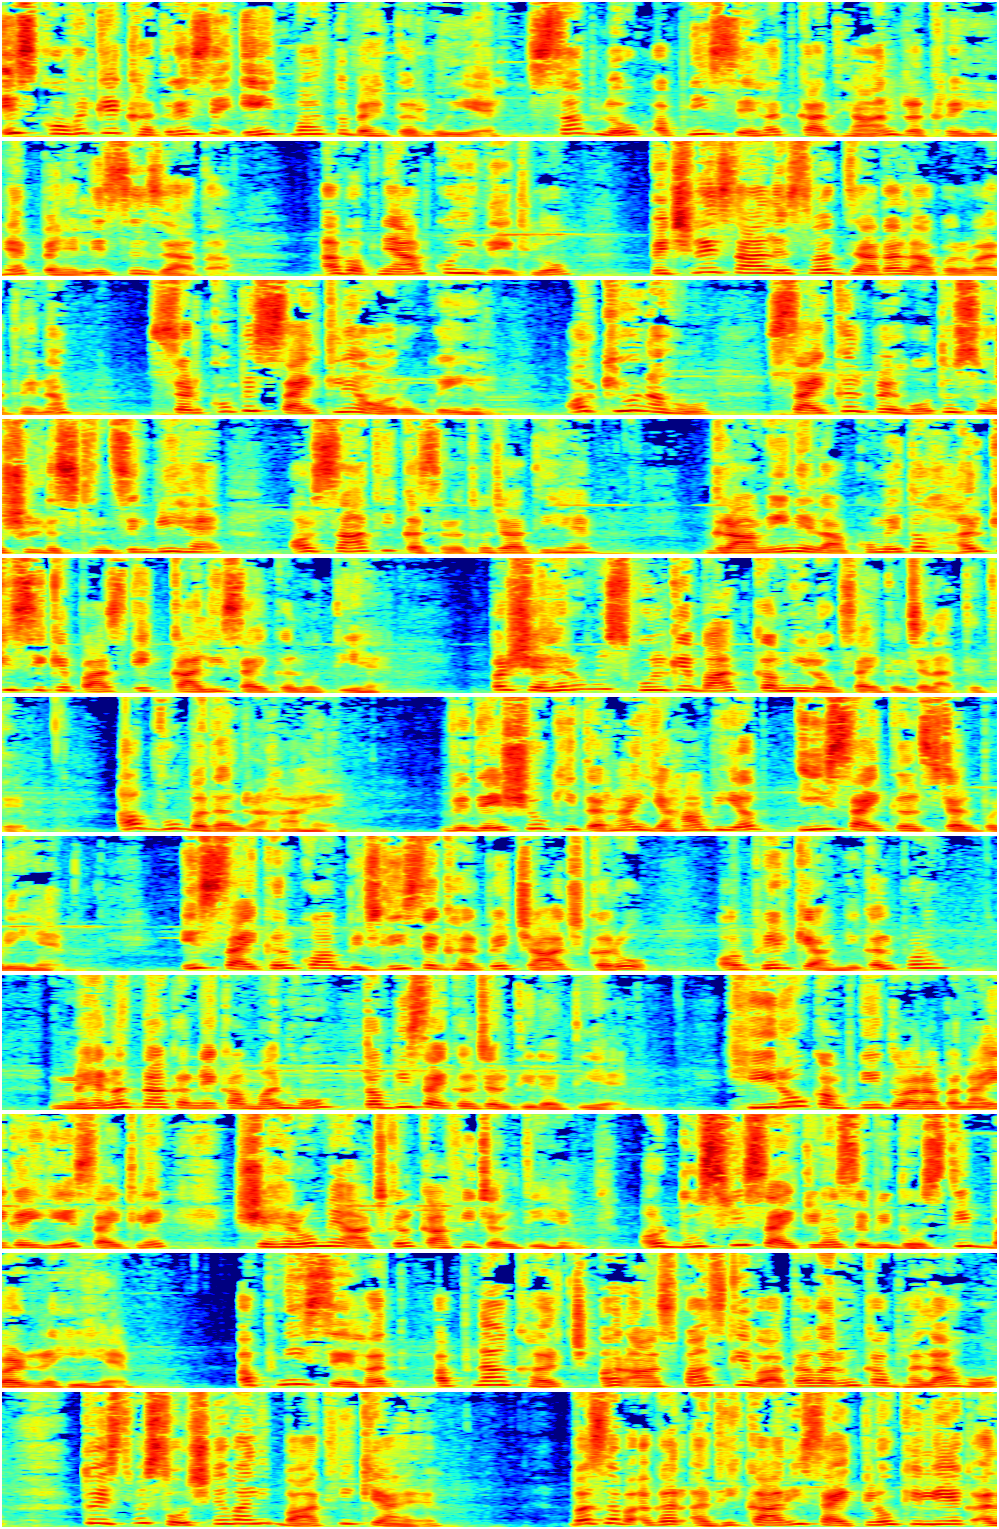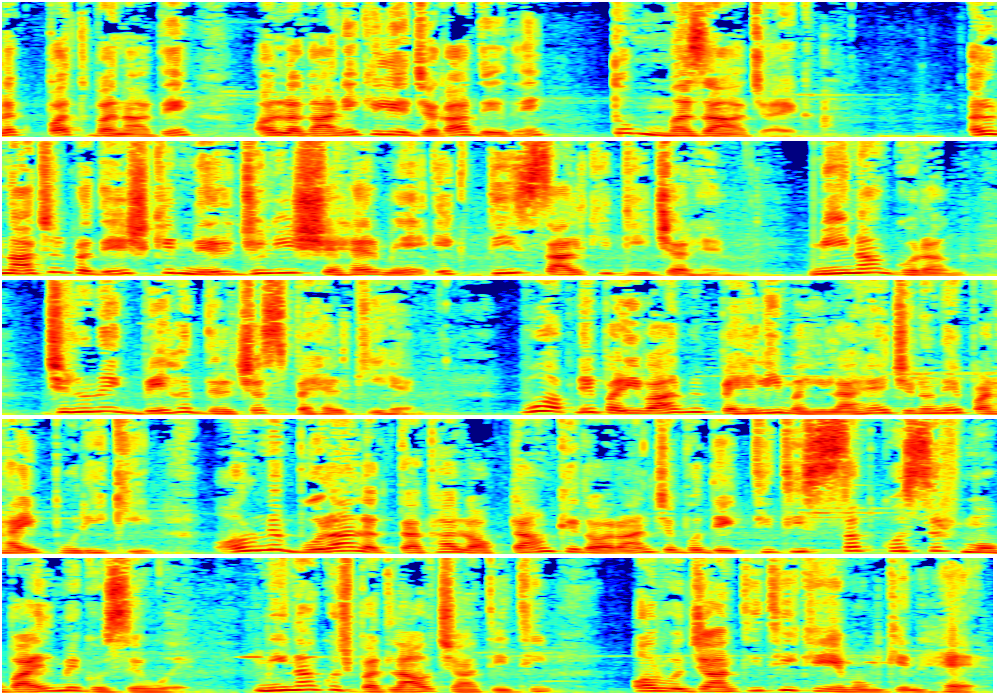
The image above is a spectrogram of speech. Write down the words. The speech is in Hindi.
इस कोविड के खतरे से एक बात तो बेहतर हुई है। सब लोग अपनी सेहत का ध्यान रख रहे हैं पहले से ज़्यादा। अब अपने आप को ही देख लो। पिछले साल इस वक्त ज़्यादा लापरवाह थे ना? सड़कों पे साइकिलें और हो गई हैं। और क्यों ना हो? साइकिल पे हो तो सोशल डिस्टेंसिंग भी है और साथ ही कसरत हो जाती है। ग्रामीण इलाकों में तो हर किसी के पास एक काली साइकिल होती है। पर शहरों में स्कूल के बाद कम ही लोग साइकिल चलाते थे। अब वो बदल रहा है। विदेशों की तरह यहाँ भी अब ई साइकिल्स चल पड़ी हैं। इस साइकिल को आप बिजली से घर पे चार्ज करो और फिर क्या, निकल पड़ो। मेहनत ना करने का मन हो, तब भी साइकिल चलती रहती है। हीरो कंपनी द्वारा बनाई गई ये साइकिलें शहरों में आजकल काफ़ी चलती हैं और दूसरी साइकिलों से भी दोस्ती बढ़ रही है। अपनी सेहत, अपना खर्च और आसपास के वातावरण का भला हो तो इसमें सोचने वाली बात ही क्या है? बस अब अगर अधिकारी साइकिलों के लिए एक अलग पथ बना दें और लगाने के लिए जगह दे दें तो मज़ा आ जाएगा। अरुणाचल प्रदेश के निर्जुली शहर में एक तीस साल की टीचर हैं, मीना गुरंग, जिन्होंने एक बेहद दिलचस्प पहल की है। वो अपने परिवार में पहली महिला है जिन्होंने पढ़ाई पूरी की और उन्हें बुरा लगता था लॉकडाउन के दौरान जब वो देखती थी सबको सिर्फ़ मोबाइल में घुसे हुए। मीना कुछ बदलाव चाहती थी और वो जानती थी कि ये मुमकिन है।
